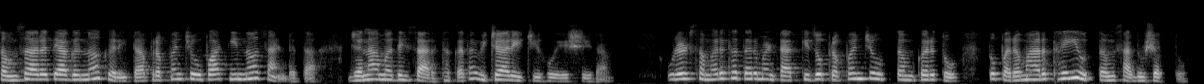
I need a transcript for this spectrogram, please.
संसार त्याग न करिता प्रपंच उपाती न सांडता जनामध्ये सार्थकता विचारेची होय श्रीराम. उलट समर्थ तर म्हणतात की जो प्रपंच उत्तम करतो तो परमार्थही उत्तम साधू शकतो.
